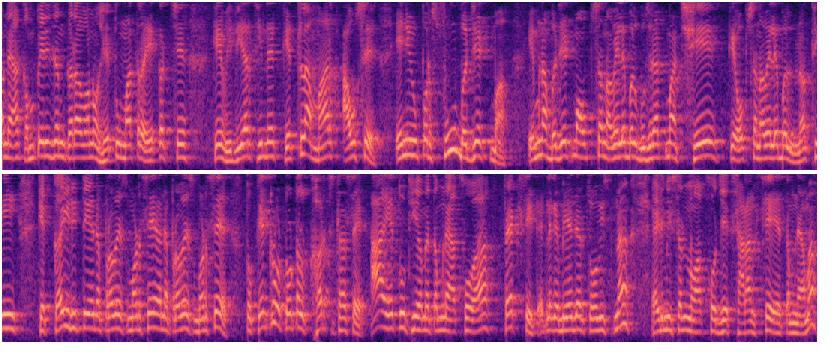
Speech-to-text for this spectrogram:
અને આ કમ્પેરિઝન કરાવવાનો હેતુ માત્ર એક જ છે કે વિદ્યાર્થીને કેટલા માર્ક આવશે, એની ઉપર શું બજેટમાં એમના બજેટમાં ઓપ્શન અવેલેબલ ગુજરાતમાં છે કે ઓપ્શન અવેલેબલ નથી, કે કઈ રીતે એને પ્રવેશ મળશે અને પ્રવેશ મળશે, તો કેટલો ટોટલ ખર્ચ થશે? આ હેતુથી અમે તમને આખો આ ફેક્ટ શીટ એટલે કે બે હજાર ચોવીસના એડમિશનનો આખો જે સારાંશ છે એ તમને આમાં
